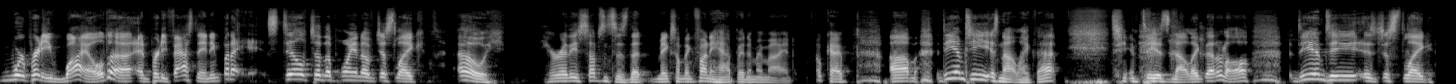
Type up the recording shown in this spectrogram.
were pretty wild uh, and pretty fascinating, but I, still to the point of just like, oh, here are these substances that make something funny happen in my mind. Okay. Um, DMT is not like that. DMT is not like that at all. DMT is just like,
